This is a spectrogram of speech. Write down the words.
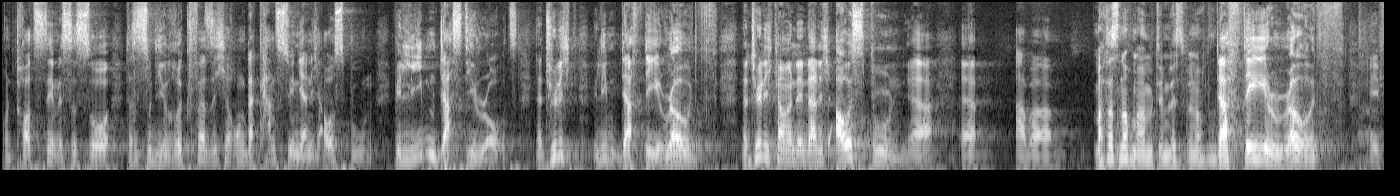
Und trotzdem ist es so, das ist so die Rückversicherung, da kannst du ihn ja nicht ausbuhen. Wir lieben Dusty Rhodes. Natürlich, wir lieben Dusty Rhodes. Natürlich kann man den da nicht ausbuhen, ja. Äh, aber. Mach das nochmal mit dem Lispel noch. Dusty Rhodes.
